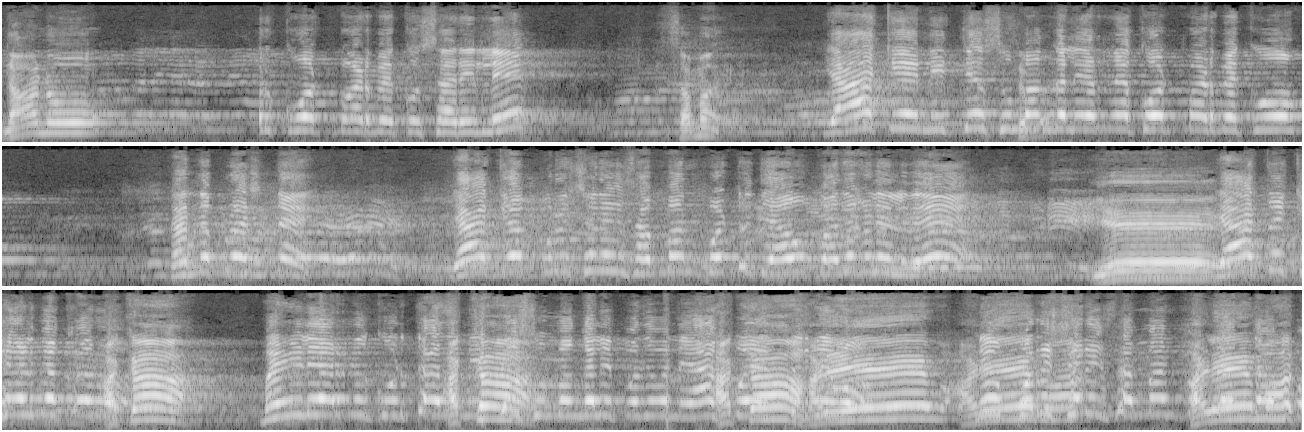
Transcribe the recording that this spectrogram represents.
ನಾನು ಕೋಟ್ ಮಾಡಬೇಕು ಸರ್ ಇಲ್ಲಿ. ಸಮ ಯಾಕೆ ನಿತ್ಯ ಸುಮಂಗಲಿಯರನ್ನ ಕೋಟ್ ಮಾಡಬೇಕು? ನನ್ನ ಪ್ರಶ್ನೆ ಯಾಕೆ ಪುರುಷರಿಗೆ ಸಂಬಂಧಪಟ್ಟದ್ದು ಯಾವ ಪದಗಳಿಲ್ವೇ? ಏ ಯಾಕೆ ಕೇಳ್ಬೇಕು ಅವ್ರು? ಅಕ್ಕ ಮಹಿಳೆಯರನ್ನು ಅಕ್ಕ, ಸುಮಂಗಲಿ ಪದವನ್ನು ಯಾಕೆ ಅಕ್ಕ, ಹಳೇ- ಮಾತ್-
